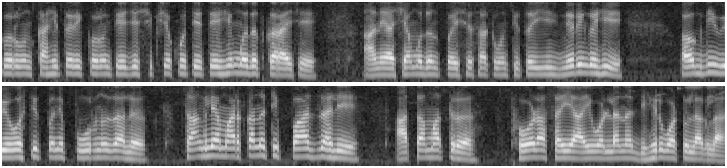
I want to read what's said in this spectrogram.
करून काहीतरी करून ते जे शिक्षक होते तेही मदत करायचे आणि अशामधून पैसे साठवून तिचं इंजिनिअरिंगही अगदी व्यवस्थितपणे पूर्ण झालं. चांगल्या मार्कानं ती पास झाली. आता मात्र थोडासाही आईवडिलांना धीर वाटू लागला.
